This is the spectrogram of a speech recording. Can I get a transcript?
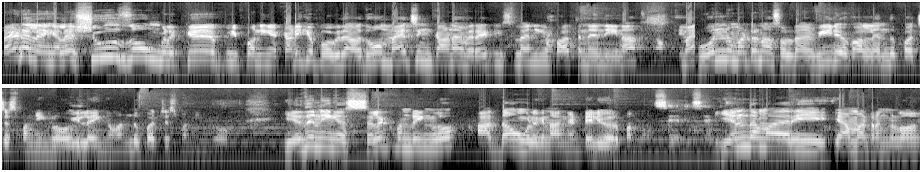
பிரைடல் லெஹங்கால ஷூஸும் உங்களுக்கு இப்போ நீங்க கிடைக்க போகுது. அதுவும் மேட்சிங்கான வெரைட்டிஸ்ல நீங்க பார்த்துன்னு இருந்தீங்கன்னா ஒன்று மட்டும் நான் சொல்றேன். வீடியோ கால்ல இருந்து பர்ச்சேஸ் பண்ணீங்களோ இல்லை இங்க வந்து பர்ச்சேஸ் பண்ணீங்களோ எது நீங்க செலக்ட் பண்றீங்களோ அதுதான் உங்களுக்கு நாங்க டெலிவர் பண்ணுவோம். சரி சரி. எந்த மாதிரி ஏமாற்றங்களும்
